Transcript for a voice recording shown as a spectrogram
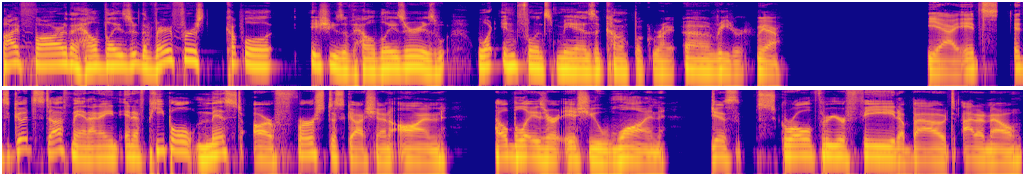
by far the Hellblazer, the very first couple issues of Hellblazer is what influenced me as a comic book ri- uh, reader. Yeah. Yeah, it's it's good stuff, man. And I, and if people missed our first discussion on Hellblazer issue 1, just scroll through your feed about I don't know,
